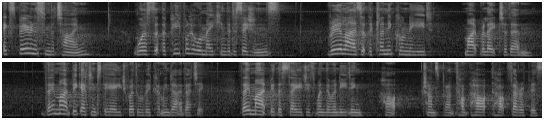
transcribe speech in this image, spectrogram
experience from the time was that the people who were making the decisions realized that the clinical need might relate to them. They might be getting to the age where they were becoming diabetic. They might be the stages when they were needing heart transplant, heart, heart therapies.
